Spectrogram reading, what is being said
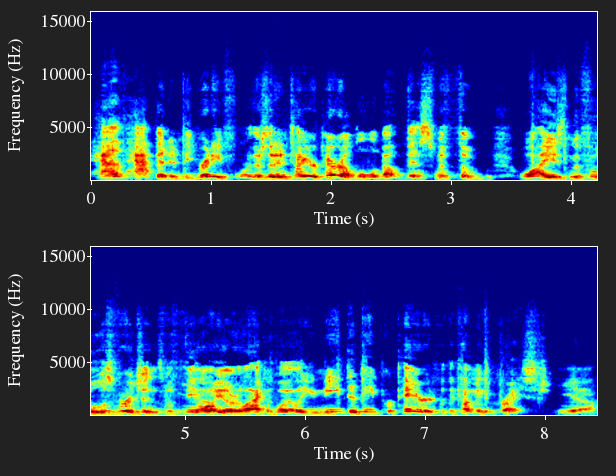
have happen and be ready for. There's an entire parable about this with the wise and the foolish virgins, with the Yeah. oil or lack of oil. You need to be prepared for the coming of Christ. Yeah,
